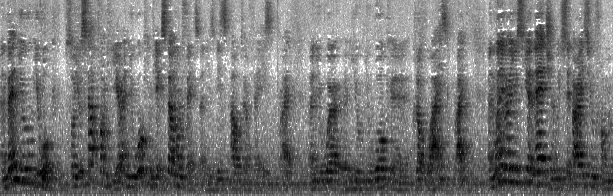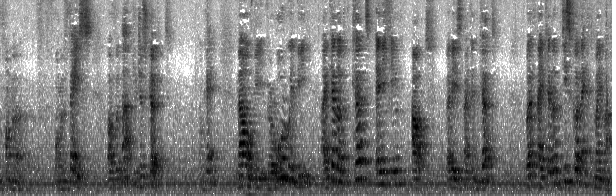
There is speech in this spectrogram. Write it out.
And then you, you walk. So you start from here and you walk in the external face, that is this outer face, right? And you, work, uh, you, you walk uh, clockwise, right? And whenever you see an edge which separates you from, from, a, from a face of the map, you just cut it. Okay? Now, the, the rule will be, I cannot cut anything out. That is, I can cut, but I cannot disconnect my map.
